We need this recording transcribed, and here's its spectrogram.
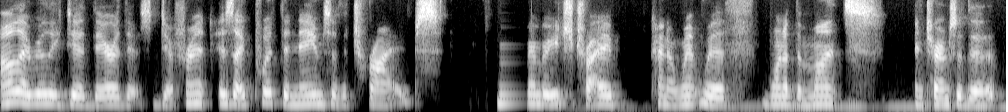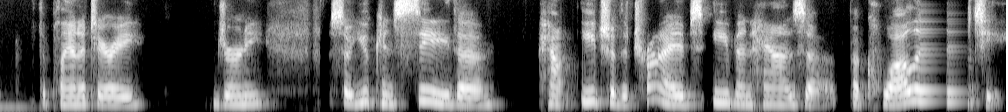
all I really did there that's different is I put the names of the tribes. Remember, each tribe kind of went with one of the months in terms of the, the planetary journey. So you can see the how each of the tribes even has a, a quality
